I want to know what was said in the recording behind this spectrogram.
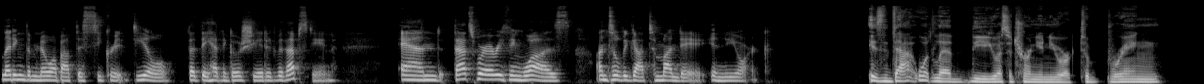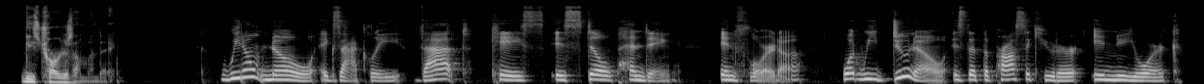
letting them know about this secret deal that they had negotiated with Epstein. And that's where everything was until we got to Monday in New York. Is that what led the U.S. Attorney in New York to bring these charges on Monday? We don't know exactly. That case is still pending in Florida. What we do know is that the prosecutor in New York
